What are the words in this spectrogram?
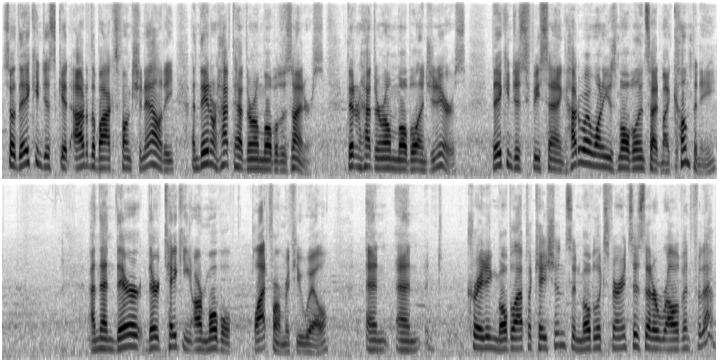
so they can just get out of the box functionality and they don't have to have their own mobile designers. They don't have their own mobile engineers. They can just be saying, how do I want to use mobile inside my company? And then they're, they're taking our mobile platform, if you will, and, and creating mobile applications and mobile experiences that are relevant for them.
